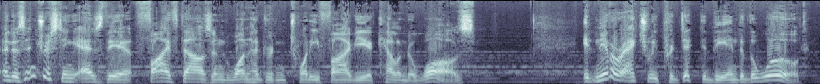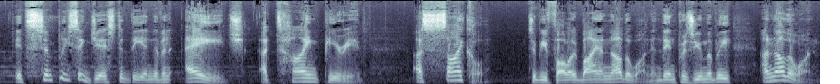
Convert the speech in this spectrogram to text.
And as interesting as their 5,125 year calendar was, it never actually predicted the end of the world. It simply suggested the end of an age, a time period, a cycle to be followed by another one, and then presumably another one,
